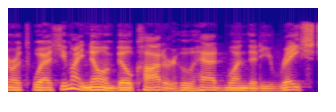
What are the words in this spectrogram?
Northwest. You might know him, Bill Cotter, who had one that he raced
